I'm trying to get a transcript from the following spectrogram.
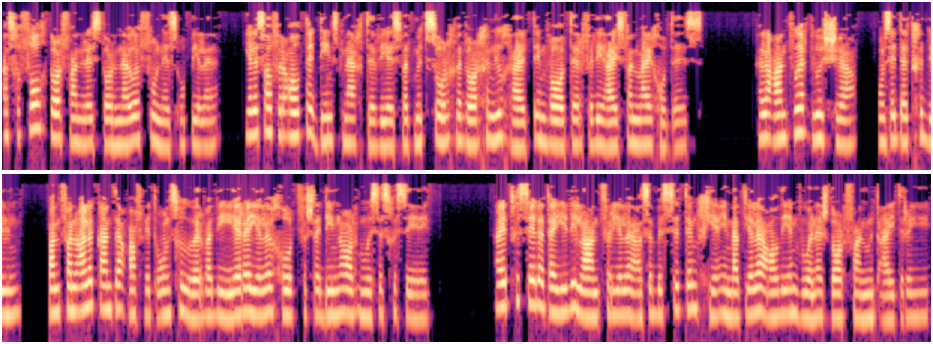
As gevolg daarvan is daar nou een vonnis op jullie. Jullie zal voor altijd dienstknechte wees wat moet zorgen dat daar genoeg uit en water voor die huis van mijn God is. Hulle antwoord Joshua, ons het dit gedoen, want van alle kanten af het ons gehoor wat die Heere jullie God voor sy dienaar Mooses gesê het. Hij het gesê dat hij hier die land voor jullie als een bezitting gee en dat jullie al die inwoners daarvan moet uitree.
